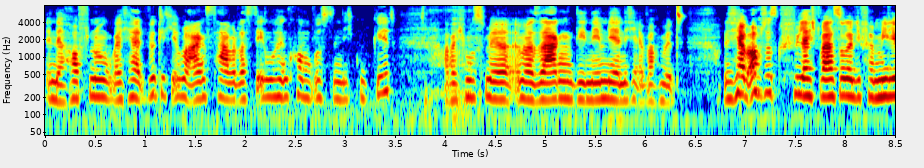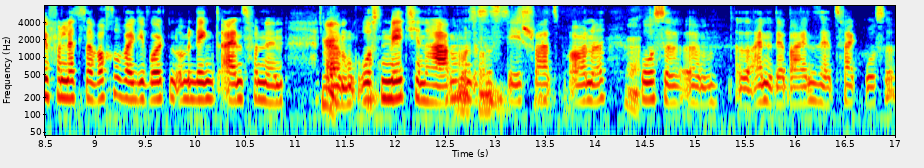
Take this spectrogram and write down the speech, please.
in der Hoffnung, weil ich halt wirklich immer Angst habe, dass die irgendwo hinkommen, wo es denen nicht gut geht. Aber ich muss mir immer sagen, die nehmen die ja nicht einfach mit. Und ich habe auch das Gefühl, vielleicht war es sogar die Familie von letzter Woche, weil die wollten unbedingt eins von den Ja. ähm, großen Mädchen haben. Und Das ist die schwarz-braune, Ja. große, ähm, also eine der beiden, sehr zwei große.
